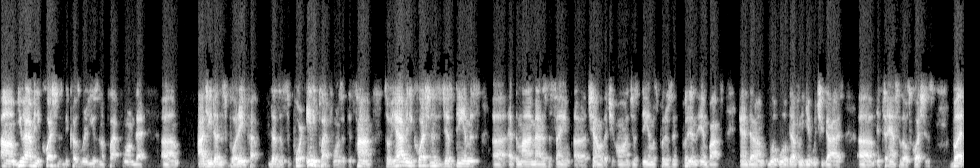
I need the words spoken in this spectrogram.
um, you have any questions, because we're using a platform that um, IG doesn't support any doesn't support any platforms at this time. So if you have any questions, just DM us uh, at the Mind Matters, the same uh, channel that you're on. Just DM us, put us in, put it in the inbox, and um, we'll we'll definitely get with you guys uh, to answer those questions. But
